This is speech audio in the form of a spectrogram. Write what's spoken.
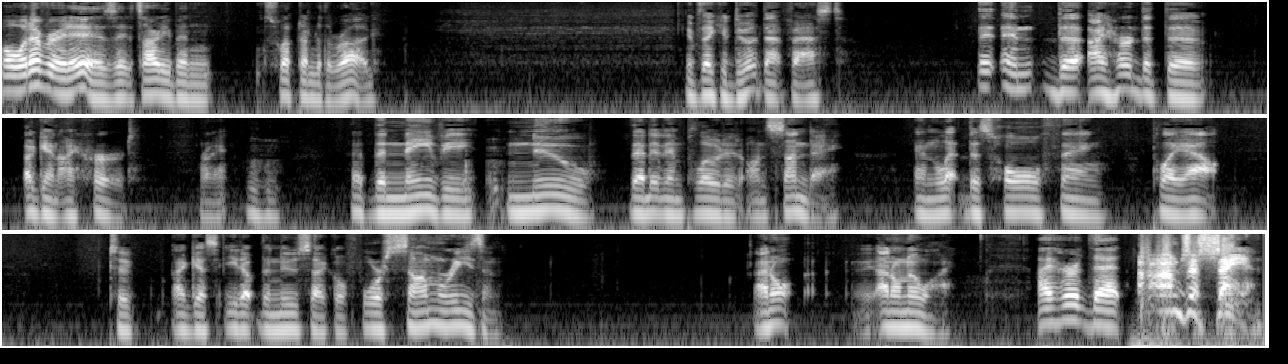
Well, whatever it is, it's already been swept under the rug. if they could do it that fast. And the I heard that the again I heard right mm-hmm. that the Navy knew that it imploded on Sunday and let this whole thing play out to I guess eat up the news cycle for some reason. I don't I don't know why. I heard that. I'm just saying.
